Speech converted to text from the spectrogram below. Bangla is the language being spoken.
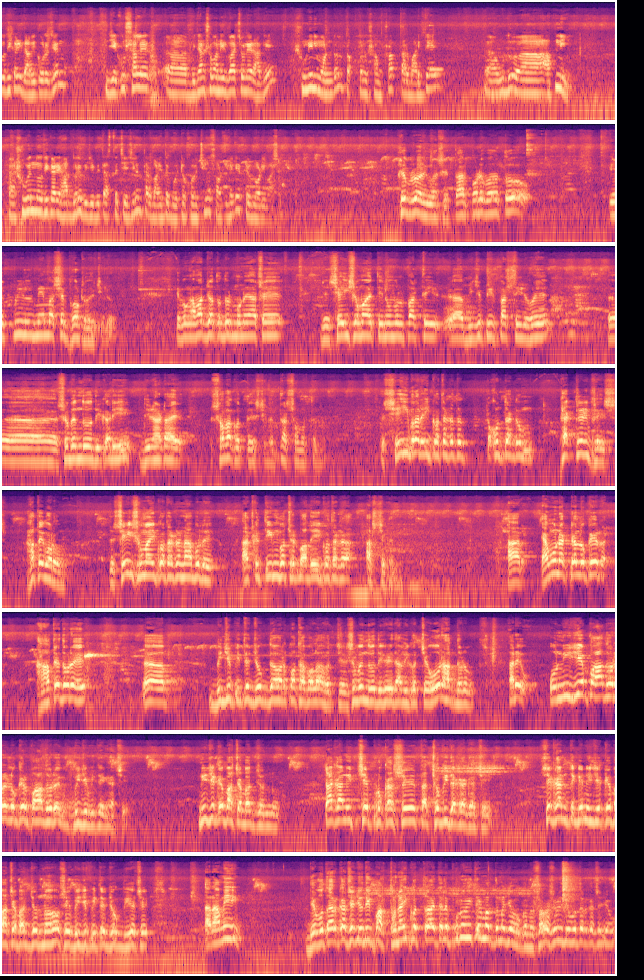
অধিকারী দাবি করেছেন, যে একুশ সালের বিধানসভা নির্বাচনের আগে সুনীল মণ্ডল তখন সংসদ, তার বাড়িতে আপনি শুভেন্দু অধিকারীর হাত ধরে বিজেপিতে আসতে চেয়েছিলেন, তার বাড়িতে বৈঠক হয়েছিল সল্টলেকে ফেব্রুয়ারি মাসে। ফেব্রুয়ারি মাসে, তারপরে তো এপ্রিল, মে মাসে ভোট হয়েছিল। এবং আমার যতদূর মনে আছে, যে সেই সময় তৃণমূল প্রার্থী বিজেপির প্রার্থীর হয়ে শুভেন্দু অধিকারী দিনহাটায় সভা করতে এসেছিলেন তার সমর্থনে। তো সেইবার এই কথাটা তো তখন তো একদম ফ্যাক্টরি ফ্রেশ হাতে গরম। তো সেই সময় কথাটা না বলে আজকে তিন বছর বাদে এই কথাটা আসছে কেন আর এমন একটা লোকের হাতে ধরে বিজেপিতে যোগ দেওয়ার কথা বলা হচ্ছে, শুভেন্দু অধিকারী দাবি করছে, ওর হাত ধরে। আরে, ও নিজে পা ধরে, লোকের পা ধরে বিজেপিতে গেছে। নিজেকে বাঁচাবার জন্য। টাকা নিচ্ছে প্রকাশ্যে, তার ছবি দেখা গেছে। সেখান থেকে নিজেকে বাঁচাবার জন্য সে বিজেপিতে যোগ দিয়েছে। আর আমি দেবতার কাছে যদি প্রার্থনাই করতে হয়, তাহলে পুরোহিতের মাধ্যমে যাব কেন? সরাসরি দেবতার কাছে যাব?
